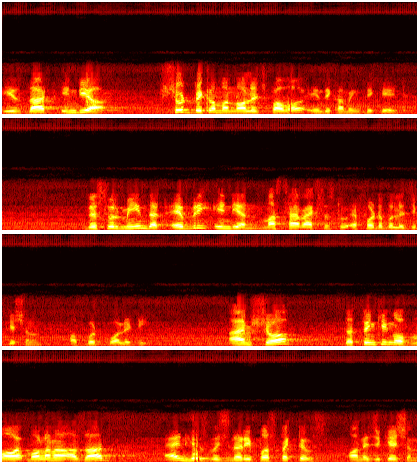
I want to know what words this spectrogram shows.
is that India should become a knowledge power in the coming decade. This will mean that every Indian must have access to affordable education of good quality. I am sure the thinking of Maulana Azad and his visionary perspectives on education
